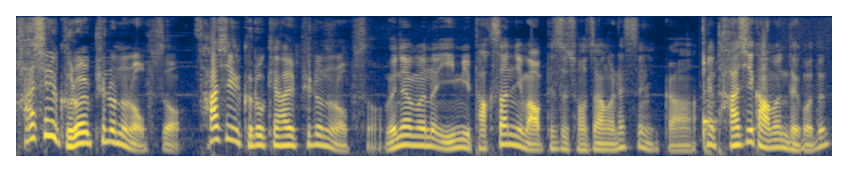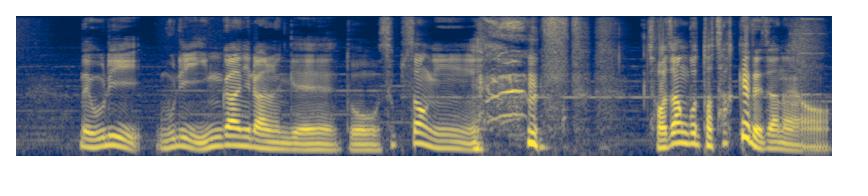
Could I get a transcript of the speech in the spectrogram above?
사실 그럴 필요는 없어. 사실 그렇게 할 필요는 없어. 왜냐면은 이미 박사님 앞에서 저장을 했으니까. 그냥 다시 가면 되거든? 근데 우리, 우리 인간이라는 게 또 습성이 저장부터 찾게 되잖아요.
